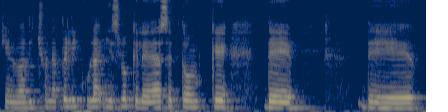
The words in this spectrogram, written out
quien lo ha dicho en la película y es lo que le da ese toque de, de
